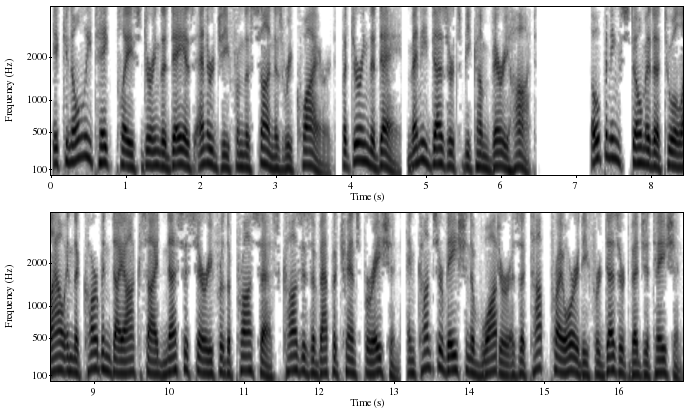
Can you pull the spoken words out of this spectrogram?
It can only take place during the day as energy from the sun is required, but during the day, many deserts become very hot. Opening stomata to allow in the carbon dioxide necessary for the process causes evapotranspiration, and conservation of water is a top priority for desert vegetation.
